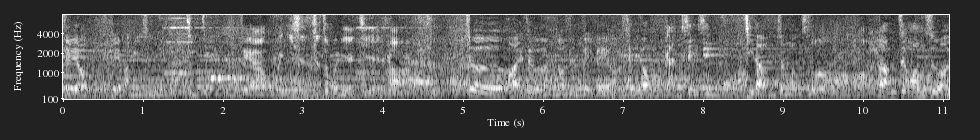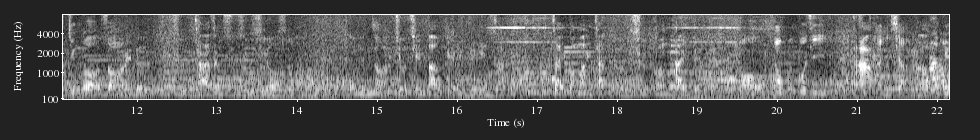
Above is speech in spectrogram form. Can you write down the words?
最后对黄医师记者，对啊，我们医生就这么廉洁哈。是，这后来这个荣子北北哦，写封感谢信寄到我们正方室。哦哦。那我们正方室哦，经过双方面的查证属实以后，我们哦就签报给我们的院长，在公安场合是公开表扬。哦，那我们过去看一下。好，OK，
